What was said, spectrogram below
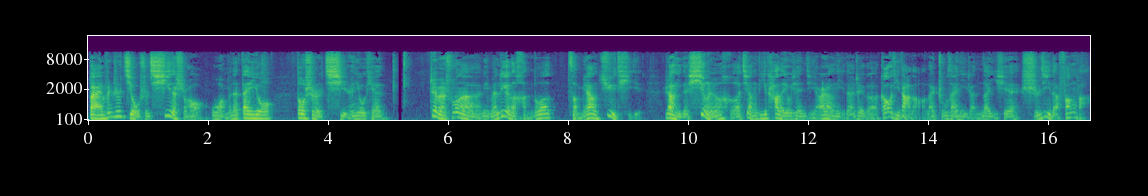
百分之九十七的时候，我们的担忧都是杞人忧天。这本书呢，里面列了很多怎么样具体让你的杏仁核降低它的优先级，而让你的这个高级大脑来主宰你人的一些实际的方法。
